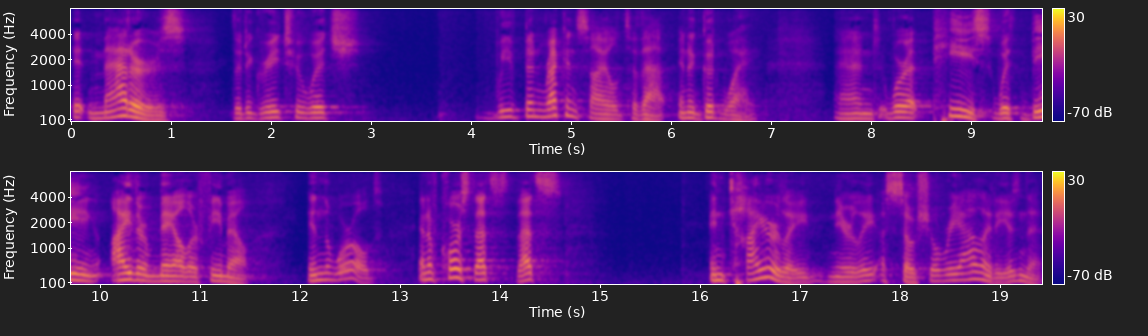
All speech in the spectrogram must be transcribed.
it matters the degree to which we've been reconciled to that in a good way. And we're at peace with being either male or female in the world. And of course, that's, that's entirely, nearly, a social reality, isn't it?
